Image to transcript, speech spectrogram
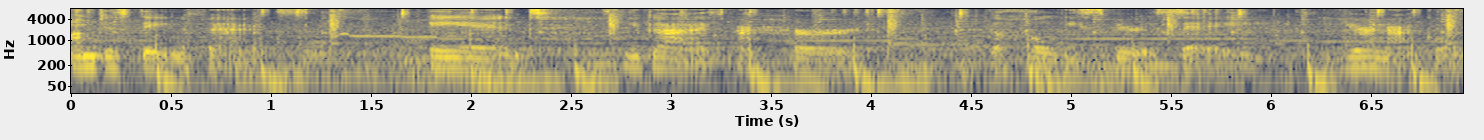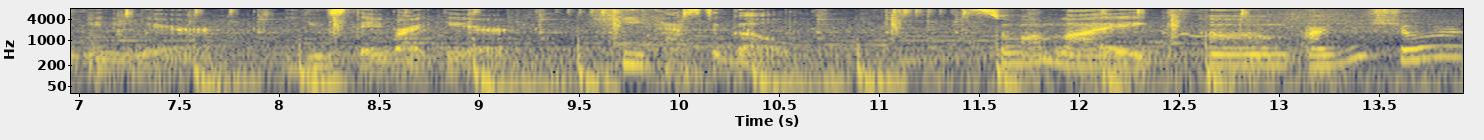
I'm just stating the facts. And you guys i heard the holy spirit say you're not going anywhere. You stay right there. He has to go. So i'm like um are you sure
